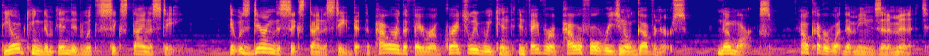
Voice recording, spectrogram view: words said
the Old Kingdom ended with the Sixth Dynasty, it was during the Sixth Dynasty that the power of the pharaoh gradually weakened in favor of powerful regional governors, nomarchs. I'll cover what that means in a minute.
